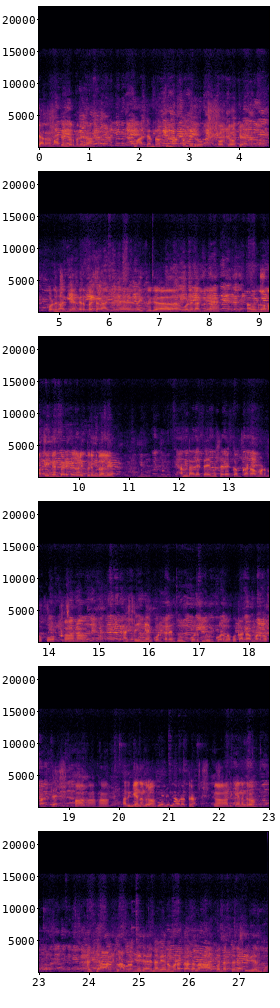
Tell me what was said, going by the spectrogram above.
ಯಾರ ಮಾಧ್ಯಮದವ್ರು ಬಂದಿದ್ರಾ? ಮಾಧ್ಯಮದವ್ರು ಸುಮಾರು ಬಂದಿದ್ರು. Okay okay. ಒಳ್ಳೇದಾಗ್ಲಿ ಹಂಗಾರೆ ಪ್ರಚಾರ ಆಗ್ಲಿ ರೈತರಿಗೆ ಒಳ್ಳೇದಾಗ್ಲಿ. ಹೌದು. ಮತ್ತೆ ಇನ್ನೇನ್ ಬೇಡಿಕೆಗಳಿತ್ತು ನಿಮ್ದು ಅಲ್ಲಿ ನಮ್ದು ಅದೇ ಟೈಮ್ ಸರಿ ಕಬ್ಬು ಕಟಾವ್ ಮಾಡ್ಬೇಕು. ಹಾ ಹಾ. ಅಷ್ಟೇ ಇನ್ನೇನ್ ಕೊಡ್ತಾರೆ? ದುಡ್ಡು ಕೊಡ್ ದುಡ್ಡು ಕೊಡ್ಬೇಕು ಕಟಾವ್ ಮಾಡ್ಬೇಕು ಅಷ್ಟೇ. ಹಾ ಹಾ ಹಾ. ಅದಕ್ಕೇನಂದ್ರು? ಏನಿಲ್ಲ ಅವ್ರ ಹತ್ರ. ಹಾ ಅದಕ್ಕೇನಂದ್ರು? ಅದಕ್ಕೆ ಆಳ್ ಪ್ರಾಬ್ಲಮ್ ಇದೆ ನಾವೇನು ಮಾಡಕ್ಕಾಗಲ್ಲ ಆಳ್ ಬಂದಾಗ ತರಿಸ್ತೀವಿ ಅಂದ್ರು.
